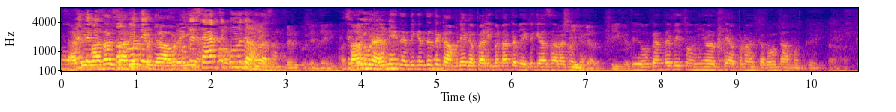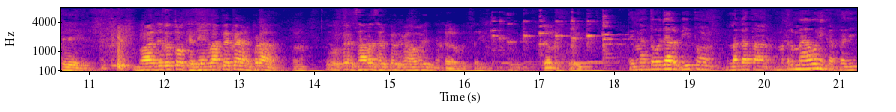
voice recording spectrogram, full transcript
ਉਹ ਸਾਡੀ ਕਹਿੰਦੇ ਵੀ ਮਾਤਾ ਵੀ ਸਾਨੂੰ ਸਾਰੀ ਉੱਥੇ- ਪੰਜਾਬ ਰਹੀ ਉੱਥੇ ਹੈ। ਸ਼ਹਿਰ ਚ ਕੌਣ ਜਾਣਦਾ ਸਾਨੂੰ ਬਿਲਕੁਲ ਇਦਾਂ ਹੀ ਉੱਥੇ ਸਾਨੂੰ ਕੋਈ ਰਹਿਣ ਨਹੀਂ ਦਿੰਦੀ ਕਹਿੰਦੇ ਤੇ ਕੰਮ ਨਹੀਂ ਹੈਗਾ ਪਹਿਲੀ ਬੰਨਾ ਤੇ ਵਿਕ ਗਿਆ ਸਾਰਾ ਕੁਝ ਠੀਕ ਹੈ, ਠੀਕ ਹੈ। ਤੇ ਉਹ ਕਹਿੰਦੇ ਵੀ ਤੁਸੀਂ ਉੱਥੇ ਆਪਣਾ ਕਰੋ ਕੰਮ ਅੱਗੇ ਤੇ ਬਾਅਦ ਜਦੋਂ ਧੋਖੇ ਦੇਣ ਲੱਪੇ ਭੈਣ ਭਰਾ ਹਾਂ ਤੇ ਉਹ ਫਿਰ ਸਾਰਾ ਸਰਕਲ ਖਰਾਬ ਹੋ ਜਾਂਦਾ ਚਲੋ ਸਹੀ ਚਲੋ ਕੋਈ ਨਹੀਂ ਤੇ ਮੈਂ 2020 ਤੋਂ ਲਗਾਤਾਰ ਮਤਲਬ ਮੈਂ ਉਹ ਨਹੀਂ ਕਰਦਾ ਜੀ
